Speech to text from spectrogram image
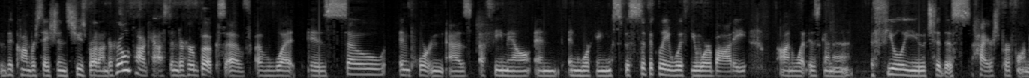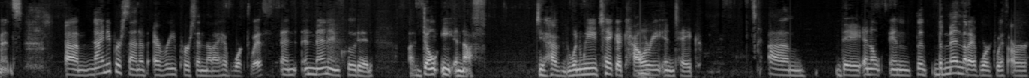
the conversations she's brought onto her own podcast and to her books of of what is so important as a female and and working specifically with your body on what is going to fuel you to this highest performance. Um, 90% of every person that I have worked with, and, and men included, uh, don't eat enough. Do you have when we take a calorie mm. intake? Um, they and and the the men that I've worked with are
